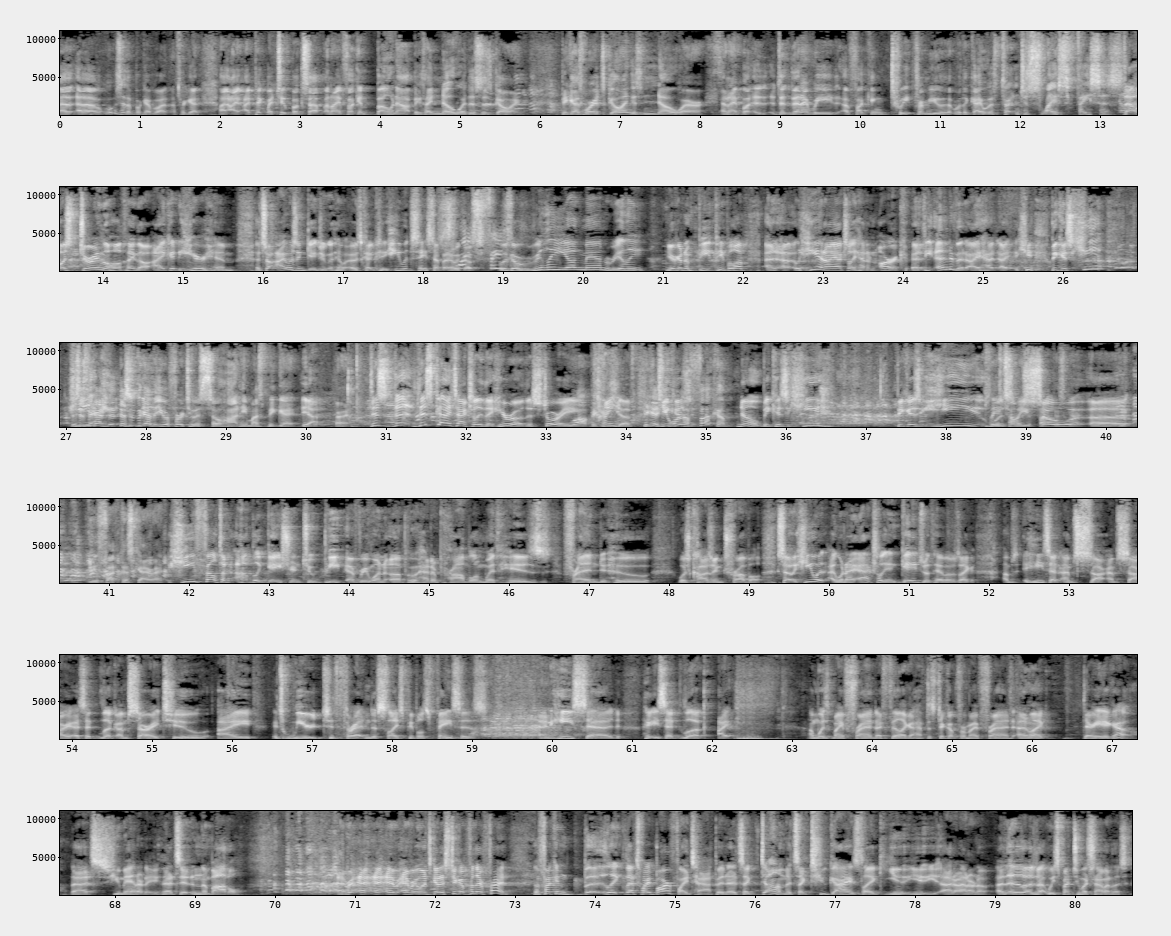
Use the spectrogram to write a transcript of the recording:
uh, what was the other book I bought? I forget. I, I, I picked my two books up and I fucking bone out because I know where this is going. Because where it's going is nowhere. And I bought, uh, then I read a fucking tweet from you where the guy was threatening to slice faces. That was during the whole thing, though. I could hear him, and so I was engaging with him. I was kind of- he would say stuff, and I would go, Slice. I would go, "Really, young man? Really? You're gonna beat people up?" And uh, he and I actually had an arc. At the end of it, I had I, he because he This is, the guy, this is the guy that you refer to as so hot he must be gay. Yeah. All right. This th- this guy's actually the hero of the story. Well, because kind of because you wanna fuck him. No, because he because he Please was tell me you so fucked this guy. uh, you, you fucked this guy, right? he felt an obligation to beat everyone up who had a problem with his friend who was causing trouble. So he was when I actually engaged with him, I was like, I'm, he said, "I'm sorry, I'm sorry." I said, "Look, I'm sorry too. I it's weird to threaten to slice people's faces." And he said, he said, "Look, I." I'm with my friend. I feel like I have to stick up for my friend. And I'm like, there you go. That's humanity. That's it in the bottle. Every, everyone's got to stick up for their friend. The fucking like that's why bar fights happen. It's like dumb. It's like two guys like you. You. you I, don't, I don't know. Uh, uh, We spent too much time on this.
